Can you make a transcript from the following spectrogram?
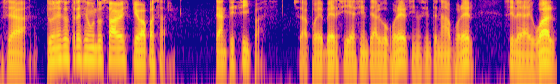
O sea, tú en esos tres segundos sabes qué va a pasar. Te anticipas. O sea, puedes ver si ella siente algo por él, si no siente nada por él, si le da igual,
